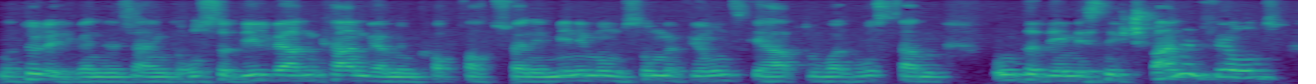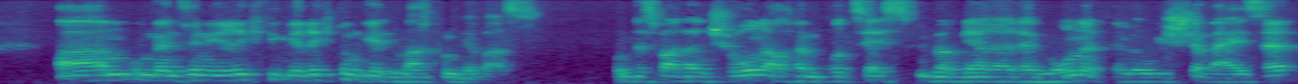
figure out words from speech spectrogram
natürlich, wenn das ein großer Deal werden kann, wir haben im Kopf auch so eine Minimumsumme für uns gehabt, wo wir gewusst haben, unter dem ist nicht spannend für uns. Ähm, und wenn es in die richtige Richtung geht, machen wir was. Und das war dann schon auch ein Prozess über mehrere Monate, logischerweise.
